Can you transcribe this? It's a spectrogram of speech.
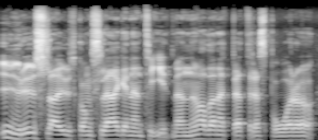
urusla utgångslägen en tid, men nu hade han ett bättre spår. Och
